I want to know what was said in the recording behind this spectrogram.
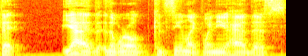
that. Yeah, the, the world can seem like when you had this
